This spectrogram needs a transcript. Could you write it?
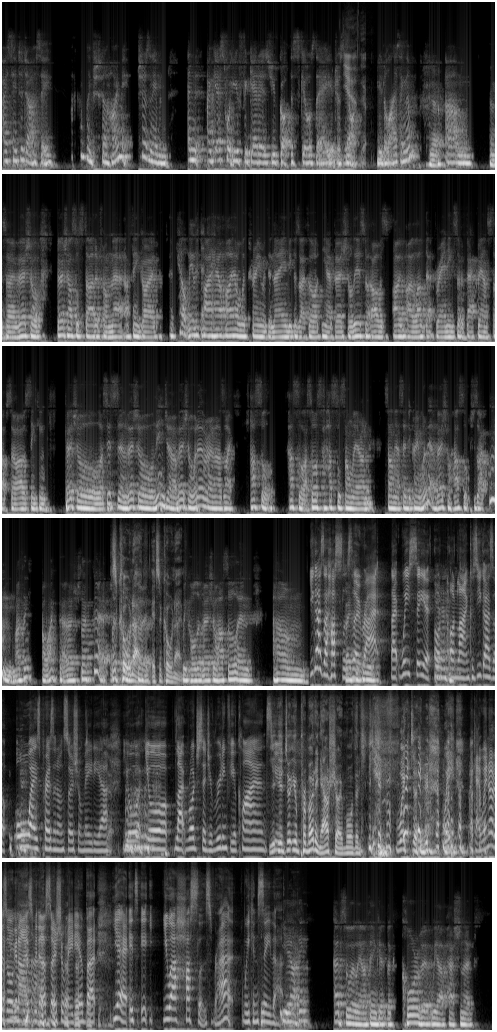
I said to Darcy, I can't believe she's going to hire me. She doesn't even. And I guess what you forget is you've got the skills there. You're just Yeah. not Yeah. utilizing them. yeah, Um, and so virtual virtual hustle started from that. I think I helped me with that. I held, I held with Karene with the name because I thought, you know, virtual this. I was, I, I love that branding sort of background stuff. So I was thinking virtual assistant, virtual ninja, virtual whatever. And I was like, hustle, hustle. I saw hustle somewhere on something. I said to Karene, what about virtual hustle? She's like, hmm, I think I like that. And she's like, yeah. It's a cool name. So It's a cool name. we called it virtual hustle. And um, You guys are hustlers though, right? Like we see it on Yeah. online because you guys are always present on social media. Yeah. You're you're like Rog said, you're rooting for your clients. You, You- you're, do, you're promoting our show more than we do. we, okay, we're not as organized with our social media, but yeah, it's it. You are hustlers, right? We can see that. Yeah, I think Absolutely. And I think at the core of it, we are passionate,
